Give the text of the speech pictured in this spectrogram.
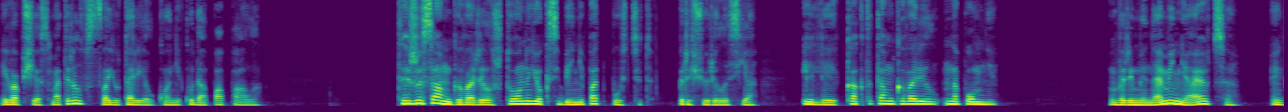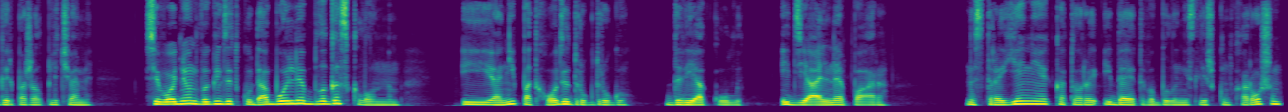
и вообще смотрел в свою тарелку, а не куда попало. «Ты же сам говорил, что он ее к себе не подпустит», — прищурилась я. «Или как ты там говорил, напомни». «Времена меняются», — Игорь пожал плечами. «Сегодня он выглядит куда более благосклонным, и они подходят друг другу. Две акулы. Идеальная пара». Настроение, которое и до этого было не слишком хорошим,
